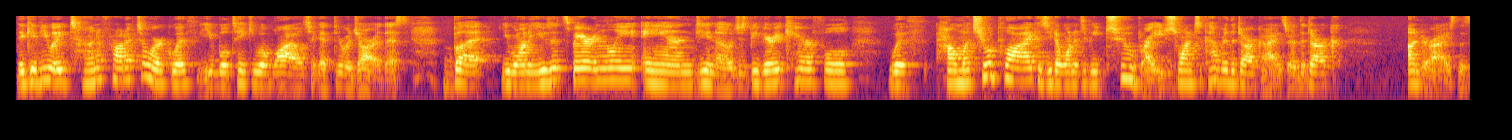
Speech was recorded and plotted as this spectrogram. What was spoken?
They give you a ton of product to work with. It will take you a while to get through a jar of this. But you want to use it sparingly and, you know, just be very careful with how much you apply because you don't want it to be too bright. You just want it to cover the dark eyes or the dark under eyes, the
